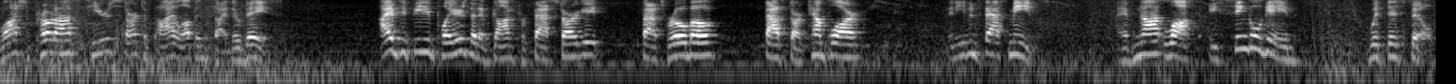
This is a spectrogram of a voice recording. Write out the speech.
watch the Protoss tears start to pile up inside their base. I've defeated players that have gone for fast Stargate, fast Robo, fast Dark Templar, and even fast memes. I have not lost a single game with this build.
